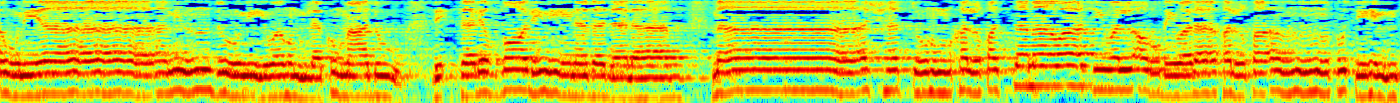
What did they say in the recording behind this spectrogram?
أولياء من دوني وهم لكم عدو. بئس للظالمين بدلا. ما أشهدتهم خلق السماوات والأرض ولا خلق أنفسهم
